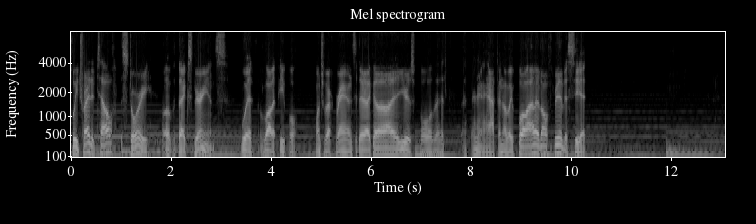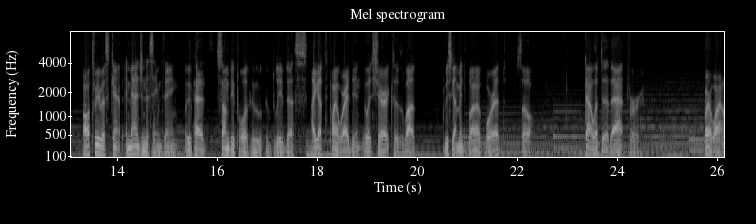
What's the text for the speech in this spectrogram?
We tried to tell the story of the experience with a lot of people bunch of our friends. They're like, "Oh, you're just full of it. That didn't happen." I'm like, "Well, how did all three of us see it?" All three of us can't imagine the same thing. We've had some people who, who believed us. I got to the point where I didn't really share it because a lot we just got made fun of for it. So kind of left it at that for quite a while.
